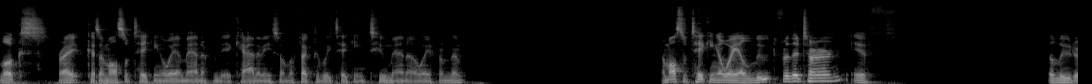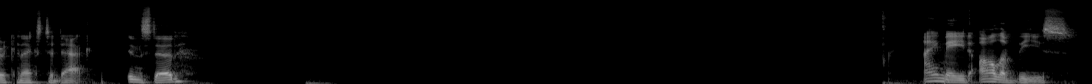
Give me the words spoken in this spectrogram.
looks, right? Because I'm also taking away a mana from the Academy, so I'm effectively taking two mana away from them. I'm also taking away a loot for the turn if the looter connects to Dack instead. I made all of these.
